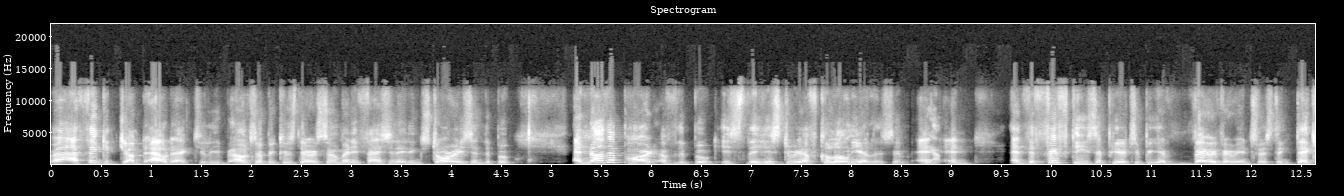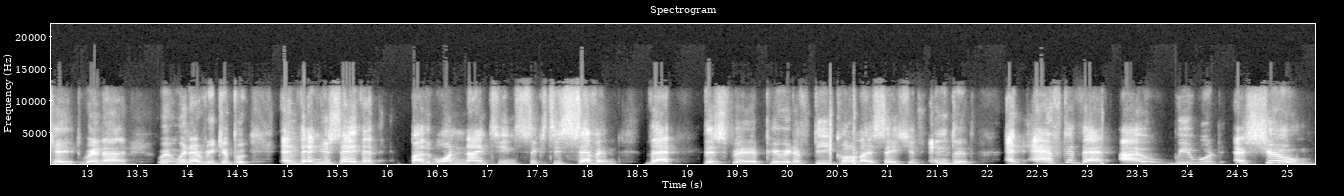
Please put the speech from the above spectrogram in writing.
Well, I think it jumped out actually, also because there are so many fascinating stories in the book. Another part of the book is the history of colonialism, and yeah. and and the 50s appear to be a very very interesting decade when I when, when I read your book. And then you say that by the war in 1967 that this uh, period of decolonization ended, and after that, I we would assume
